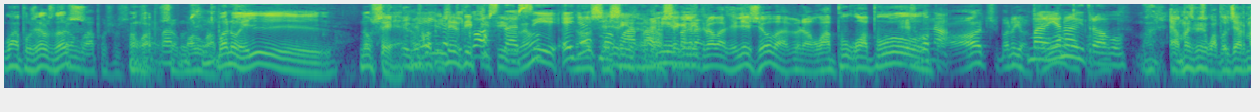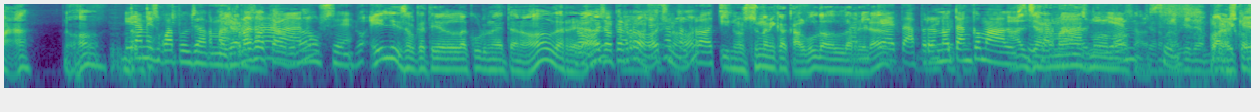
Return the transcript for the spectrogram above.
Guapos, eh, els dos? Són guapos, els Són dos, guapos. són molt guapos. Bueno, ell No ho sé. Ell és més difícil, costa, no? sí. Ell no és sé, molt si, guapa. no mi sé què li trobes. Ell és jove, però guapo, guapo... És guapots. Bueno, jo Bueno, jo trobo no li trobo. Home, és més guapo el germà, no? Era més guapo el germà. El germà és el calvo, Ah, no? No ho sé. No, ell és el que té la coroneta, no?, al darrere. No, és el pèl roig, el no? roig. I no és una mica calvo el del Una darrere? miqueta, però no tant com el, El seu germà és molt, Guillem. molt calvo. Sí. Guillem. Bueno, què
